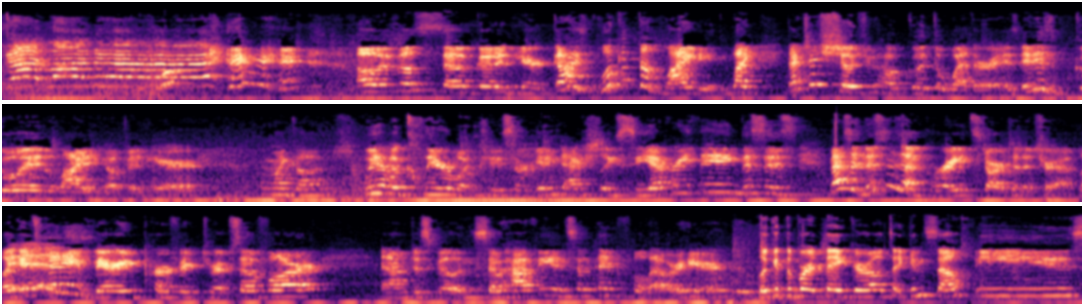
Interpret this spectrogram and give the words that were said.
Skyliner! oh, it feels so good in here. Guys, look at the lighting. Like, that just shows you how good the weather is. It is good lighting up in here. Oh my gosh. We have a clear one too, so we're getting to actually see everything. This is, Madison, this is a great start to the trip. Like, It it's been a very perfect trip so far. And I'm just feeling so happy and so thankful that we're here. Look at the birthday girl taking selfies.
